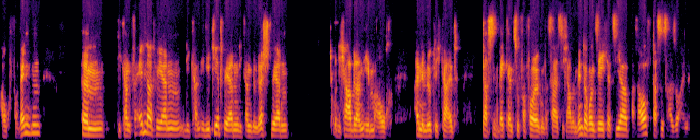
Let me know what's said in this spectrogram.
auch verwenden. Ähm, die kann verändert werden, die kann editiert werden, die kann gelöscht werden. Und ich habe dann eben auch eine Möglichkeit, das im Backend zu verfolgen. Das heißt, ich habe im Hintergrund, sehe ich jetzt hier, pass auf, das ist also eine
